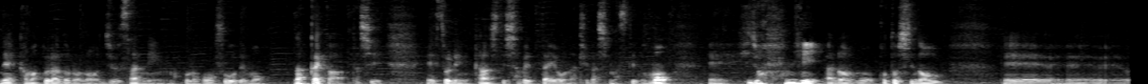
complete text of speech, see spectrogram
ね、鎌倉殿の13人、この放送でも何回か私、えそれに関して喋ったような気がしますけども、えー非常にあのもう今年の、えー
